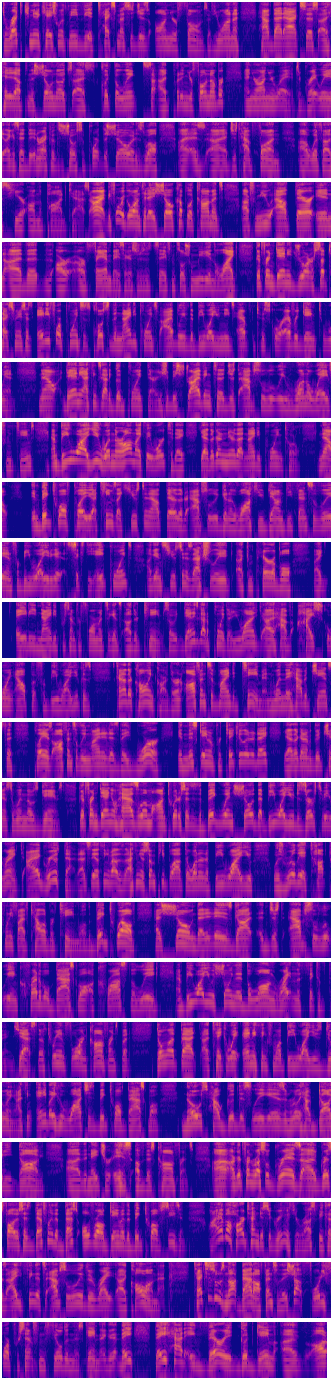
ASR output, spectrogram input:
direct communication with me via text messages on your phones. If you want to have that access, uh, hit it up in the show notes. Uh, click the link, uh, put in your phone number, and you're on your way. It's a great way, like I said, to interact with the show, support the show, and as well uh, as uh, just have fun uh, with us here on the podcast. All right, before we go on today's show, a couple of comments from you out there in the, the, our, our fan base, I guess I should say, from social media and the like. Good friend Danny Drew on our subtext community says 84 points is close to the 90 points, but I believe that BYU needs to score every game to win. Now, Danny, I think, has got a good point there. You should be striving to just absolutely run away from teams. And BYU, when they're on like they were today, yeah, they're going to near that 90 point total. Now, in Big 12 play, you got teams like Houston out there that are absolutely going to lock you down defensively. And for BYU to get 68 points against Houston is actually a comparable, like, 80, 90% performance against other teams. So Danny's got a point there. You want to uh, have high scoring output for BYU because it's kind of their calling card. They're an offensive minded team. And when they have a chance to play as offensively minded as they were in this game in particular today, yeah, they're going to have a good chance to win those games. Good friend Daniel Haslam on Twitter says it's a big win, showed that BYU deserves to be ranked. I agree with that. That's the other thing about this. I think there's some people out there wondering if BYU was really a top 25 caliber team. Well, the Big 12 has shown that it has got just absolutely incredible incredible basketball across the league, and BYU is showing they belong right in the thick of things. Yes, they're three and four in conference, but don't let that uh, take away anything from what BYU's doing. I think anybody who watches Big 12 basketball knows how good this league is and really how dog eat dog uh, the nature is of this conference. Uh, our good friend Russell Grizz, uh, Grizz father says definitely the best overall game of the Big 12 season. I have a hard time disagreeing with you, Russ, because I think that's absolutely the right uh, call on that. Texas was not bad offensively. They shot 44% from the field in this game. They they, they had a very good game uh,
